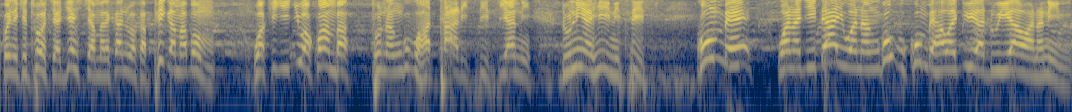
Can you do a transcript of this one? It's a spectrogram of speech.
kwenye kituo cha jeshi cha Marekani wakapiga mabomu, wakijijua kwamba tuna nguvu hatari sisi, yani dunia hii ni sisi. Kumbe wanajidai wana nguvu, kumbe hawajui adui yao ana nini.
